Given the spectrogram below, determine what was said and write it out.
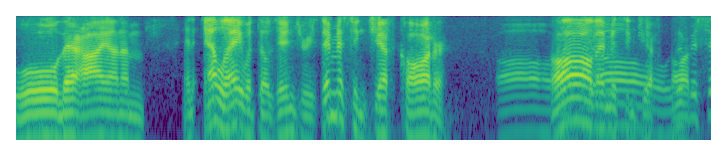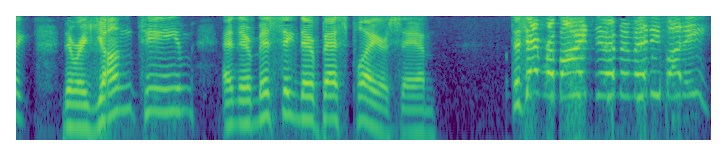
Oh, they're high on him. And L.A. with those injuries, they're missing Jeff Carter. Oh, Oh, they're missing Jeff Carter. They're missing. They're a young team, and they're missing their best player, Sam. Does that remind them of anybody?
